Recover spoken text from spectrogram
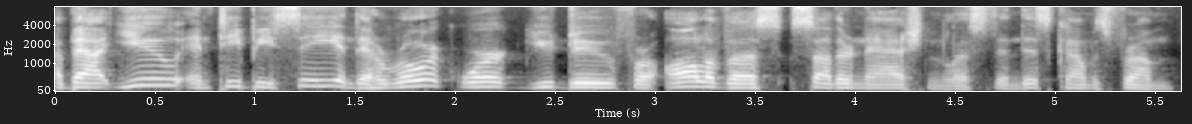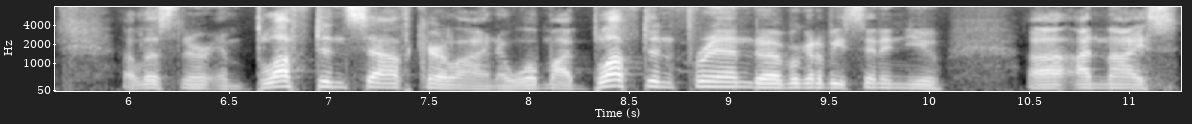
about you and TPC and the heroic work you do for all of us Southern nationalists. And this comes from a listener in Bluffton, South Carolina. Well, my Bluffton friend, uh, we're going to be sending you uh, a nice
